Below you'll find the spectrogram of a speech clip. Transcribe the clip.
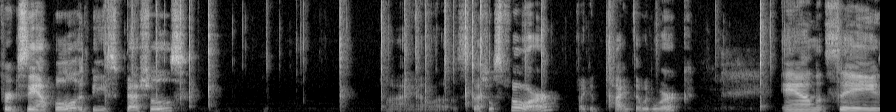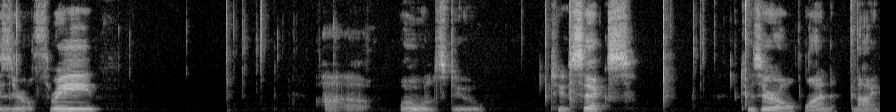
for example, it'd be specials, specials for, if I could type, that would work. And let's say 03, uh, oh, let's do 26, 2019.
